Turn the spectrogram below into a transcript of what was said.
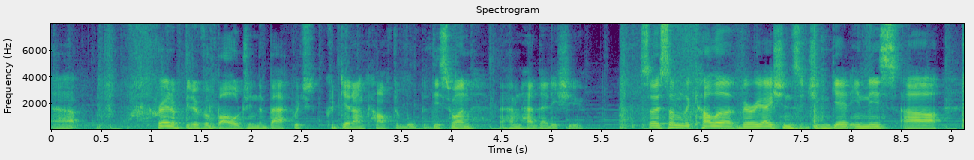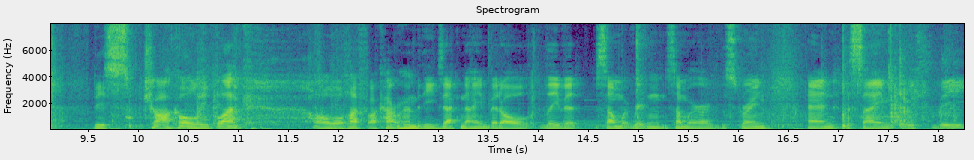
uh, create a bit of a bulge in the back, which could get uncomfortable, but this one, I haven't had that issue. So some of the color variations that you can get in this are this charcoaly black, I'll I can't remember the exact name, but I'll leave it somewhere written somewhere over the screen. And the same with the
